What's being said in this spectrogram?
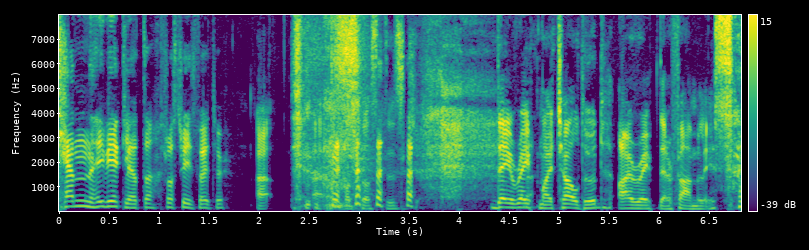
Ken i virkeligheten fra Street Fighter. Ja, det er fantastisk. They raped my childhood, I raped their families.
